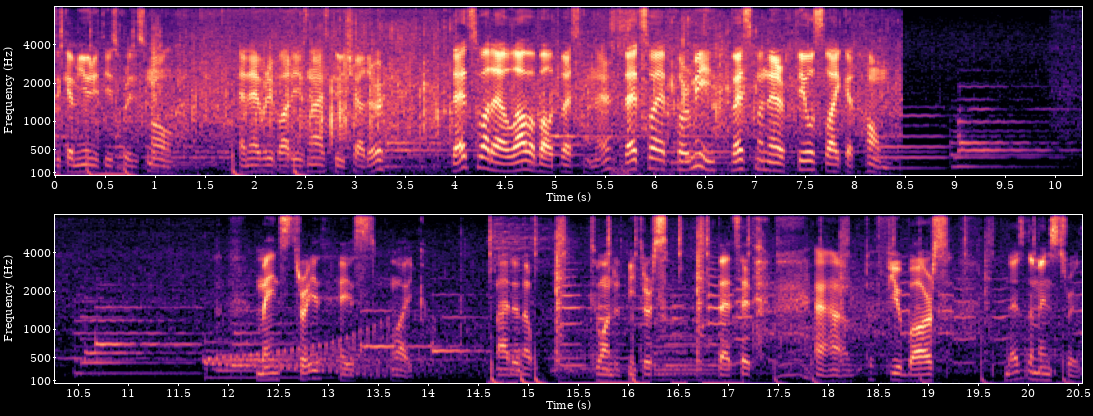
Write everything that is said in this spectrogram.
the community is pretty small and everybody is nice to each other. That's what I love about Westmaner. That's why for me Westmaner feels like at home. Main street is like I don't know 200 meters. That's it. A um, few bars. That's the main street.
